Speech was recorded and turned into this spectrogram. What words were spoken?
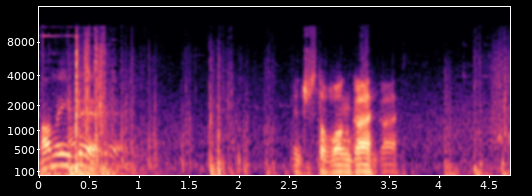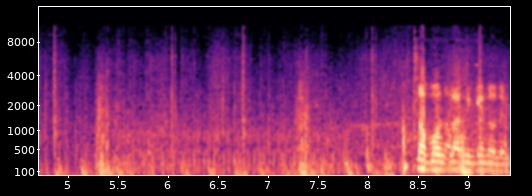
How many there? And just the one guy. Another one's landing in on him.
